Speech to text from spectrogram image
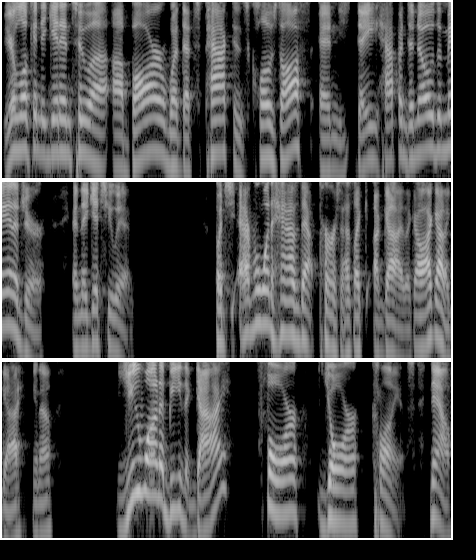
You're looking to get into a, a bar what that's packed and it's closed off, and they happen to know the manager and they get you in. But everyone has that person, has like a guy, like, oh, I got a guy, you know. You want to be the guy for your clients. Now,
